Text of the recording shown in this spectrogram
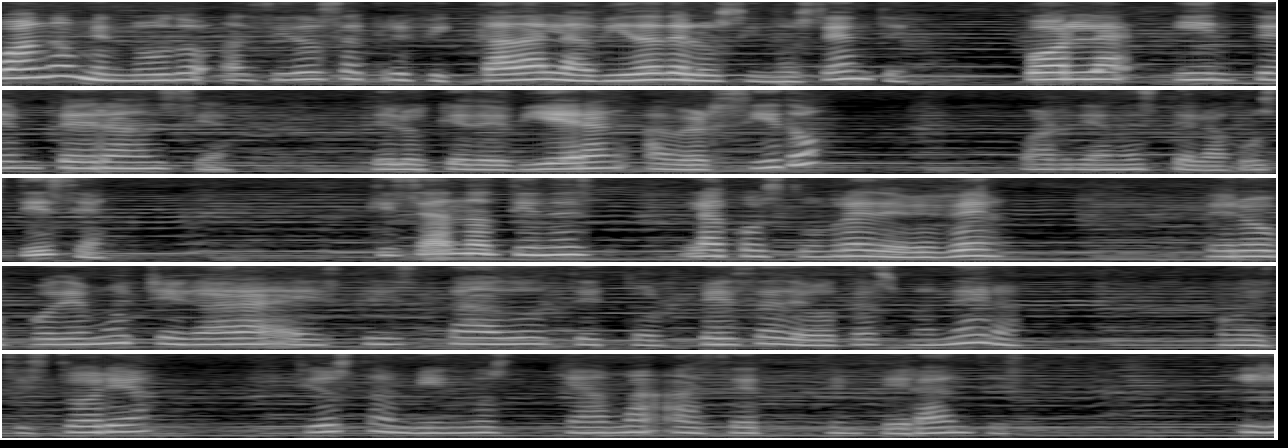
Cuán a menudo ha sido sacrificada la vida de los inocentes por la intemperancia de lo que debieran haber sido guardianes de la justicia. Quizá no tienes la costumbre de beber, pero podemos llegar a este estado de torpeza de otras maneras. Con esta historia, Dios también nos llama a ser temperantes y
